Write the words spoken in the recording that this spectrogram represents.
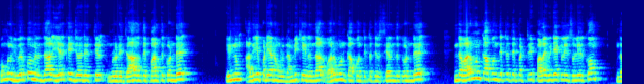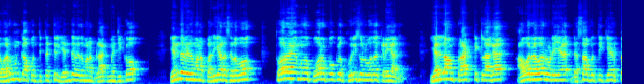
உங்களுக்கு விருப்பம் இருந்தால் இயற்கை ஜோதிடத்தில் உங்களுடைய ஜாதகத்தை பார்த்து கொண்டு இன்னும் அதிகப்படியான உங்களுக்கு நம்பிக்கை இருந்தால் வருமுன் காப்போம் திட்டத்தில் சேர்ந்து கொண்டு இந்த வருமுன் காப்போம் திட்டத்தை பற்றி பல வீடியோக்களில் சொல்லியிருக்கோம். இந்த வருமுன் காப்பு திட்டத்தில் எந்த விதமான பிளாக் மேஜிக்கோ எந்த விதமான பரிகார செலவோ தோராயமாக போகிற போக்கில் குறி சொல்வதோ கிடையாது. எல்லாம் பிராக்டிக்கலாக அவரவருடைய தசாபுத்திக்கேற்ப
